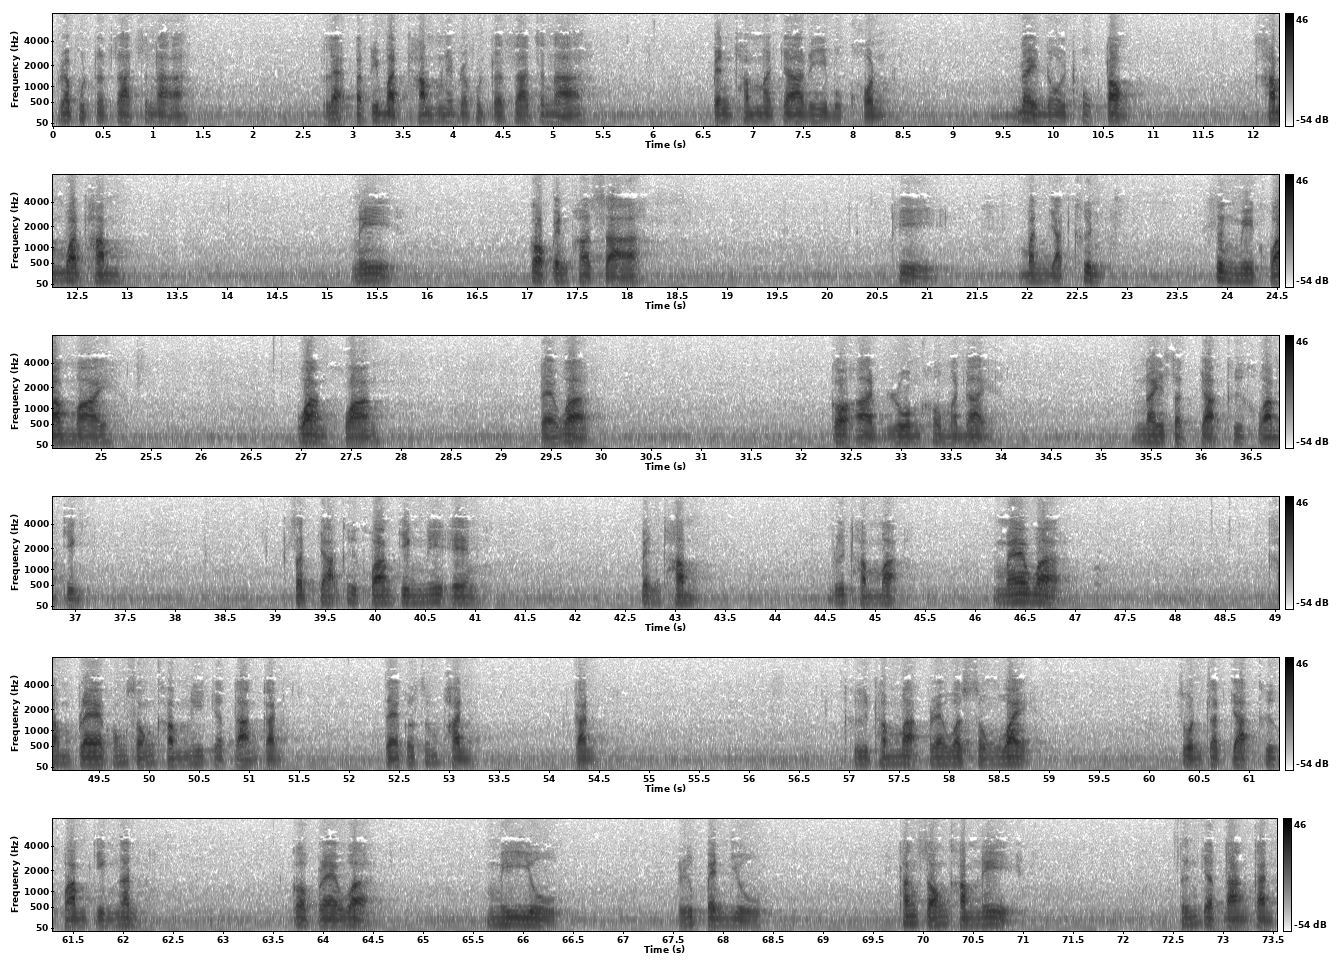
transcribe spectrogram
พระพุทธศาสนา และปฏิบัติธรรมในพระพุทธศาสนา เป็นธรรมจารีบุคคล ได้โดยถูกต้องคำว่าธรรม นี้ก็เป็นภาษา ที่บัญญัติขึ้น ซึ่งมีความหมาย กว้างขวาง แต่ว่า ก็อาจรวมเข้ามาได้ ในสัจจะคือความจริง สัจจะคือความจริงนี้เอง เป็นธรรม หรือธรรมะ แม้ว่าคำแปลของสองคำนี้จะต่างกัน แต่ก็สัมพันธ์กัน คือธรรมะแปลว่าทรงไว้ ส่วนสัจจะคือความจริงนั่น ก็แปลว่า มีอยู่ หรือเป็นอยู่ ทั้งสองคำนี้ ถึงจะต่างกัน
